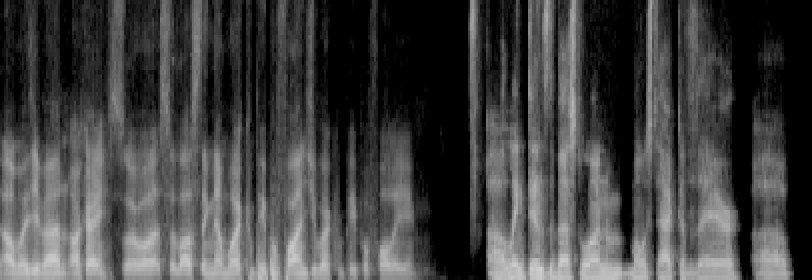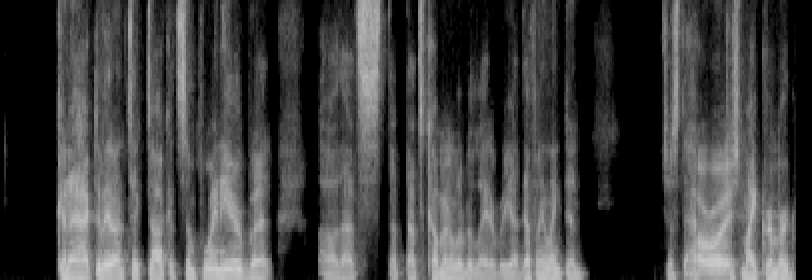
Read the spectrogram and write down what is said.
I'm with you, man. Okay, so uh, so last thing then, where can people find you? Where can people follow you? Uh, LinkedIn's the best one, most active there. Uh, gonna activate on TikTok at some point here, but uh, that's that, that's coming a little bit later. But yeah, definitely LinkedIn. Just that. All right. Just Mike Grinberg.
